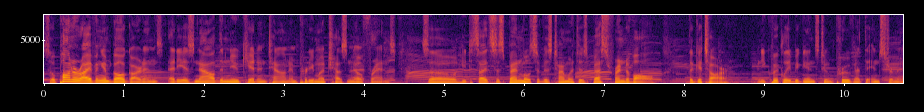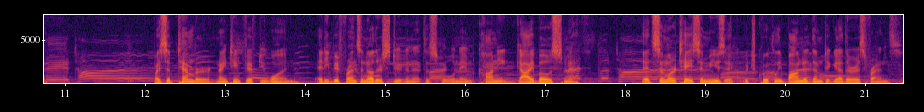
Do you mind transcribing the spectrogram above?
So, upon arriving in Bell Gardens, Eddie is now the new kid in town and pretty much has no friends. So, he decides to spend most of his time with his best friend of all, the guitar, and he quickly begins to improve at the instrument. By September 1951, Eddie befriends another student at the school named Connie Guybo Smith. They had similar tastes in music, which quickly bonded them together as friends.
